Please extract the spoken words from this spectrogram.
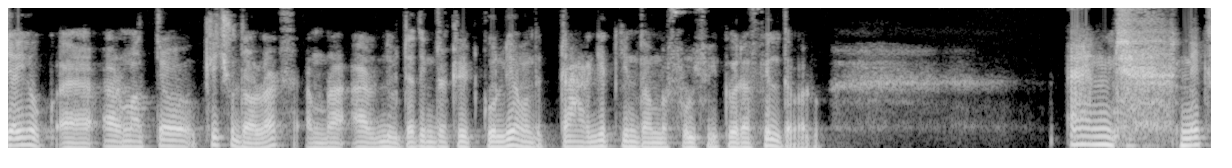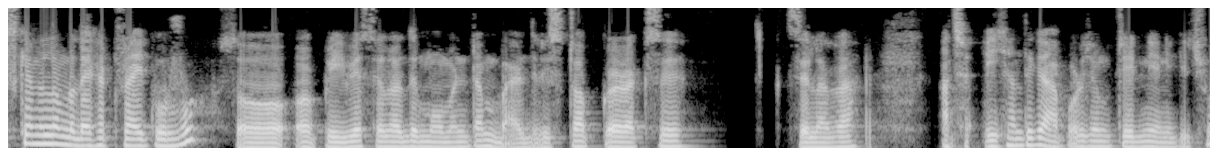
যাই হোক আর মাত্র কিছু ডলার আমরা, আর দুইটা তিনটা ট্রেড করলে আমাদের টার্গেট কিন্তু আমরা ফুলফিল করে ফেলতে পারব। অ্যান্ড নেক্সট ক্যান্ডেল আমরা দেখার ট্রাই করব। সো প্রিভিয়াস সেলারদের মোমেন্টাম বাইরদের স্টপ করে রাখছে সেলাররা আচ্ছা এইখান থেকে আপর জন্য ট্রেড নিয়ে নি কিছু।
